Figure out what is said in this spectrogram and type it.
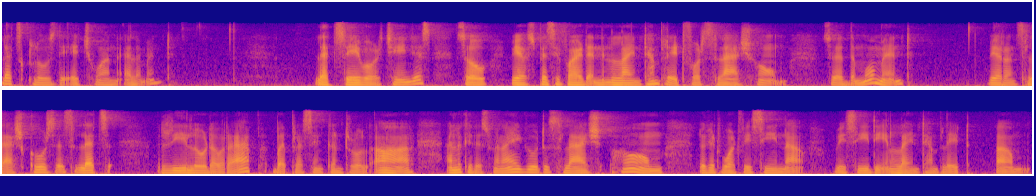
Let's close the h1 element let's save our changes. So we have specified an inline template for slash home. So at the moment we are on slash courses. Let's reload our app by pressing Ctrl R. And look at this. When I go to slash home look at what we see now. We see the inline template um,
